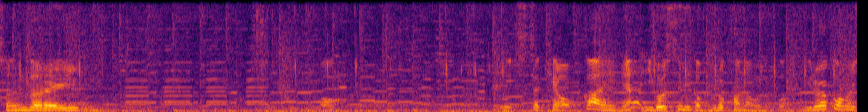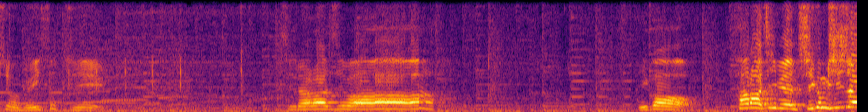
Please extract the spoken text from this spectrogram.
전설의 일 이거 진짜 개 억까 아니냐? 이걸 쓰니까 무력화 나오는 거? 이럴 거면 씨발 왜 있었지? 지랄하지 마. 이거 사라지면 지금 시정.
